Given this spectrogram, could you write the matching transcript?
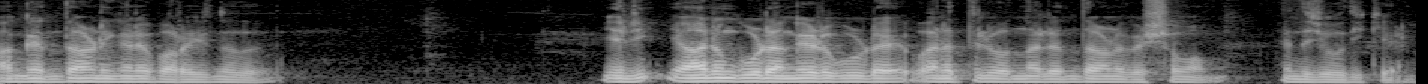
അങ്ങെന്താണിങ്ങനെ പറയുന്നത്? എനി ഞാനും കൂടെ അങ്ങയുടെ കൂടെ വനത്തിൽ വന്നാൽ എന്താണ് വിഷമം എന്ന് ചോദിക്കുകയാണ്.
